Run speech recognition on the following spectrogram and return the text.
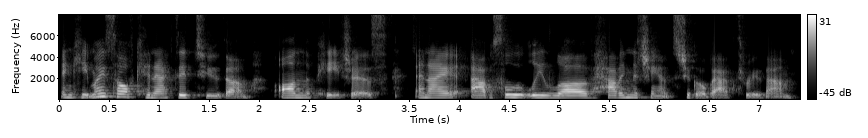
and keep myself connected to them on the pages. And I absolutely love having the chance to go back through them.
